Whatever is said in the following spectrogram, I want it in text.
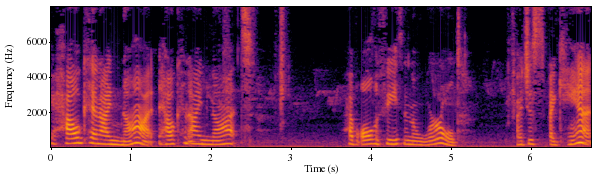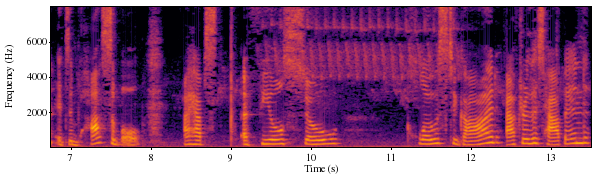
how can I not? How can I not have all the faith in the world? I just, I can't. It's impossible. I have, I feel so close to God. After this happened,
